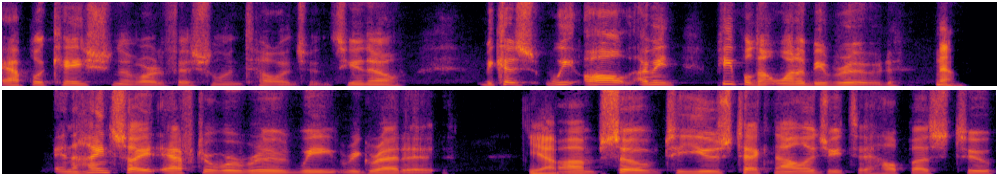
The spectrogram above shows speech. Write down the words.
application of artificial intelligence, you know, because we all, I mean, people don't want to be rude. No. In hindsight, after we're rude, we regret it. Yeah. Um, so to use technology to help us to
